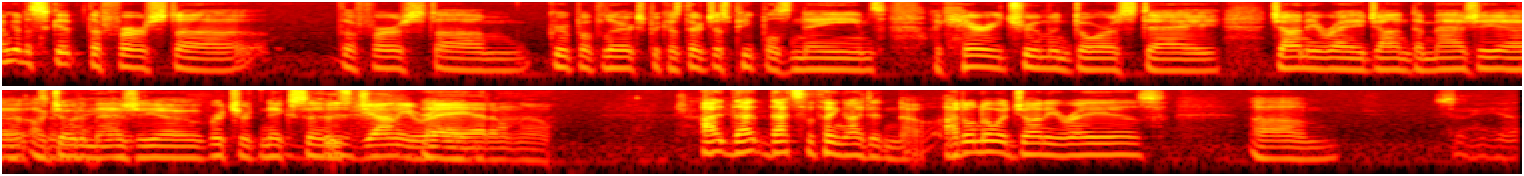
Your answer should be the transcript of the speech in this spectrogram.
I'm going to skip the first uh, the first um, group of lyrics because they're just people's names, like Harry Truman, Doris Day, Johnnie Ray, John DiMaggio, or Joe DiMaggio, Richard Nixon. Who's Johnnie Ray? And I don't know. I, that that's the thing I didn't know. I don't know what Johnnie Ray is. Um, so yeah.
